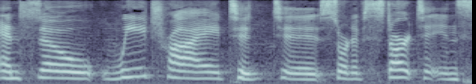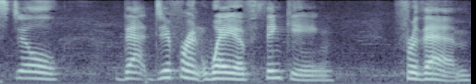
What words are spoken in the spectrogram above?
And so we try to, to sort of start to instill that different way of thinking for them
